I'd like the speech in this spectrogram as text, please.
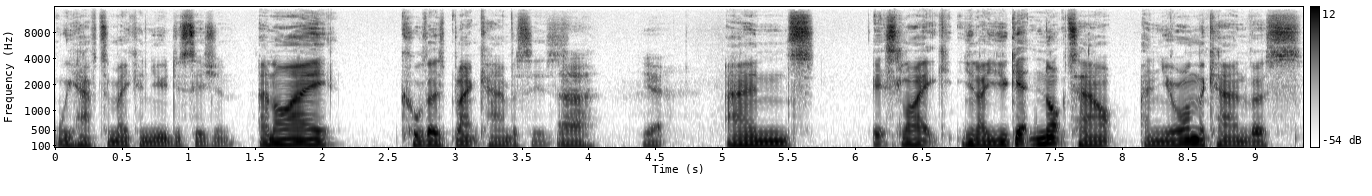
we have to make a new decision, and I call those blank canvases. Ah, yeah, and it's like you know you get knocked out and you're on the canvas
